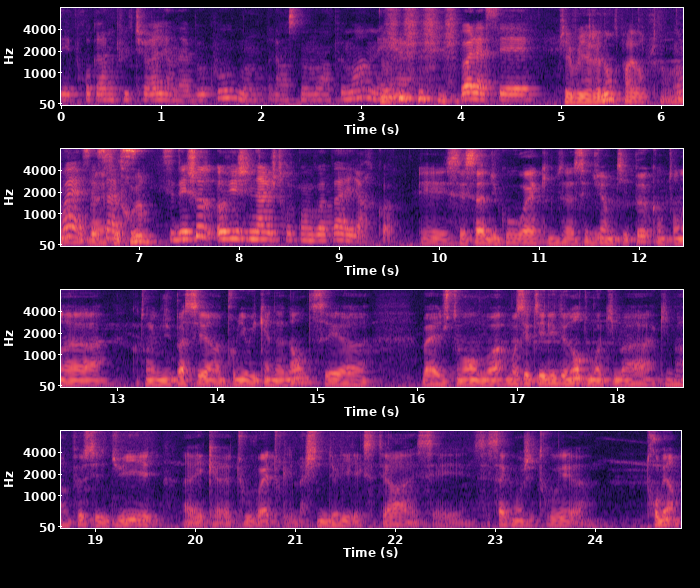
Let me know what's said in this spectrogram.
des programmes culturels, il y en a beaucoup. Bon, là en ce moment un peu moins, mais euh, voilà, c'est. Puis le voyage à Nantes par exemple. Ouais, c'est ça. C'est trop bien. C'est des choses originales, je trouve qu'on ne voit pas ailleurs, quoi. Et c'est ça, du coup, ouais, qui nous a séduit un petit peu quand on, a, quand on est venu passer un premier week-end à Nantes. C'est. Euh, bah justement, moi, moi c'était l'île de Nantes, moi qui m'a un peu séduit avec euh, tout, ouais, toutes les machines de l'île, etc. Et c'est ça que moi j'ai trouvé euh, trop bien,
